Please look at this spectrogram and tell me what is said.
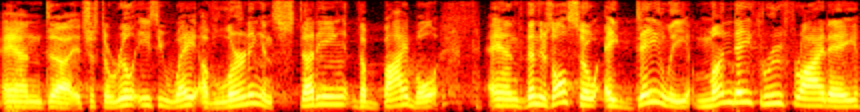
And uh, it's just a real easy way of learning and studying the Bible. And then there's also a daily, Monday through Friday,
